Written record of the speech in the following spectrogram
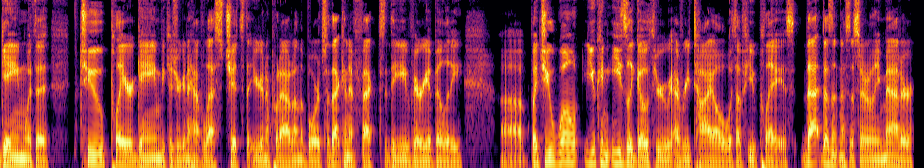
game with a two player game because you're going to have less chits that you're going to put out on the board. So that can affect the variability. Uh, but you won't, you can easily go through every tile with a few plays. That doesn't necessarily matter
